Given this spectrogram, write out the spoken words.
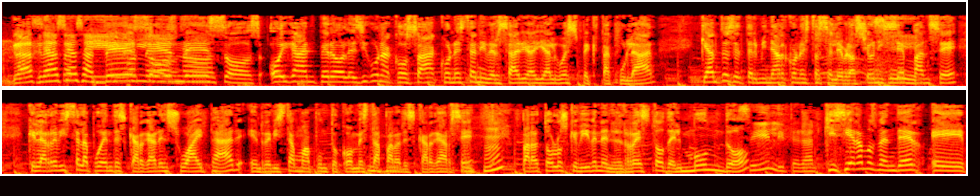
Gracias, Gracias a ti Besos, besos. Oigan, pero les digo una cosa, con este aniversario hay algo espectacular, que antes de terminar con esta celebración, y Sí. sépanse que la revista la pueden descargar en su iPad, en revistamoa.com está para descargarse, para todos los que viven en el resto del mundo. Sí, literal. Quisiéramos vender eh,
